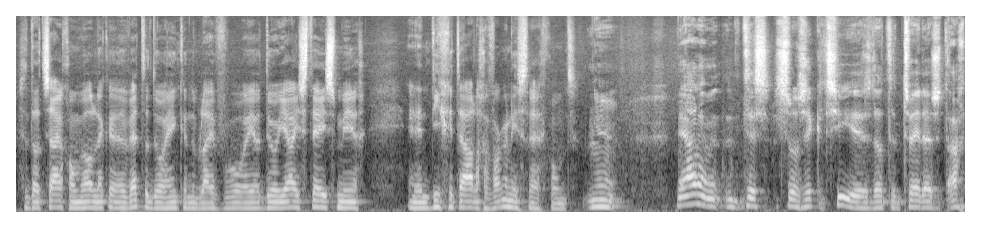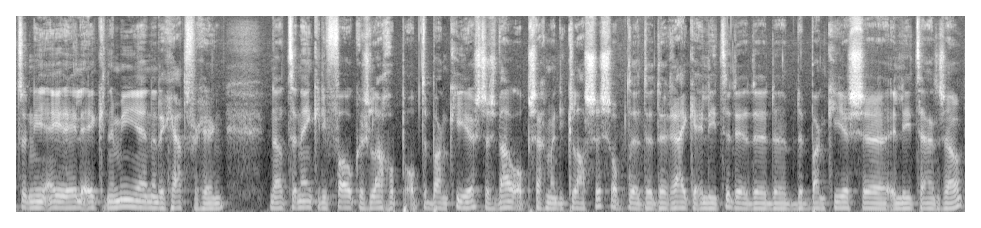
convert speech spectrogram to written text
Zodat zij gewoon wel lekker wetten doorheen kunnen blijven voeren, door jij steeds meer in een digitale gevangenis terechtkomt. Ja. Ja, nou, het is zoals ik het zie, is dat in 2008 toen die hele economie eh, naar de gat verging, dat in één keer die focus lag op, op de bankiers. Dus wel op zeg maar die klasses, op de, de, de rijke elite, de, de, de, de bankiers-elite en zo.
